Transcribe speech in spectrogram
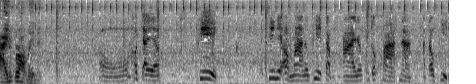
ตายทุกรอบเลยเนี่ยอ๋อ เข้าใจแล้วพี่พี่นี่ออกมาแล้วพี่กลับตายแล้วพี่ก็คว้าน่ะอัดเอาผิด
